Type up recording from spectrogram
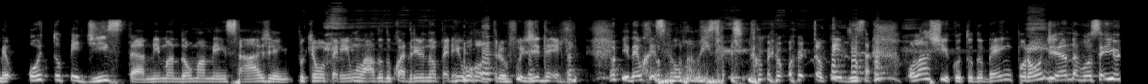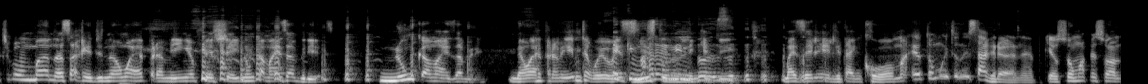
meu ortopedista me mandou uma mensagem, porque eu operei um lado do quadril e não operei o outro, eu fugi dele. E daí eu recebo uma mensagem do meu ortopedista: Olá, Chico, tudo bem? Por onde anda você? E eu, tipo, mano, essa rede não é para mim, eu fechei nunca mais abri. Nunca mais abri. Não é para mim, então eu existo no LinkedIn. Mas ele, ele tá em coma. Eu tô muito no Instagram, né? Porque eu sou uma pessoa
